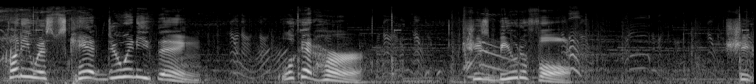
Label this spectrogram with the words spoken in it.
Honey wisps can't do anything. Look at her. She's beautiful. She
